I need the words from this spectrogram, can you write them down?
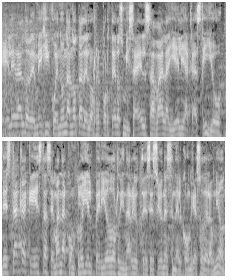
El Heraldo de México, en una nota de los reporteros Misael Zavala y Elia Castillo, destaca que esta semana concluye el periodo ordinario de sesiones en el Congreso de la Unión,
